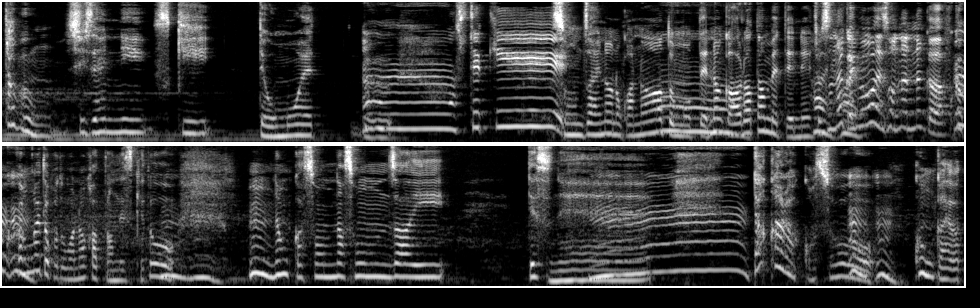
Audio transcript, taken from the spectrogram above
ん。多分自然に好きって思えるう素敵。存在なのかなと思って、うん。なんか改めてね、ちょっとはいなんか今までそんななんか深く考えたことがなかったんですけど、うんうん、なんかそんな存在ですうね。ん。だからこそ、うんうん。今回は、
